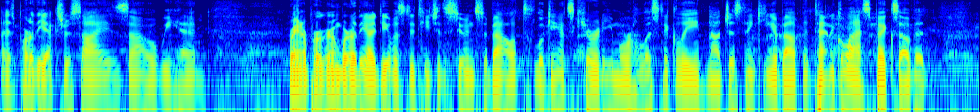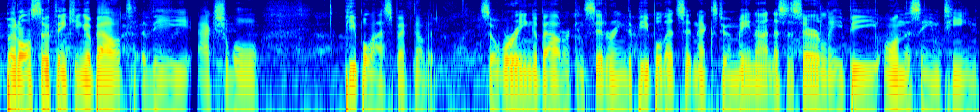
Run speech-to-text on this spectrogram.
as part of the exercise, uh, we had ran a program where the idea was to teach the students about looking at security more holistically, not just thinking about the technical aspects of it, but also thinking about the actual people aspect of it. So worrying about or considering the people that sit next to him may not necessarily be on the same team.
